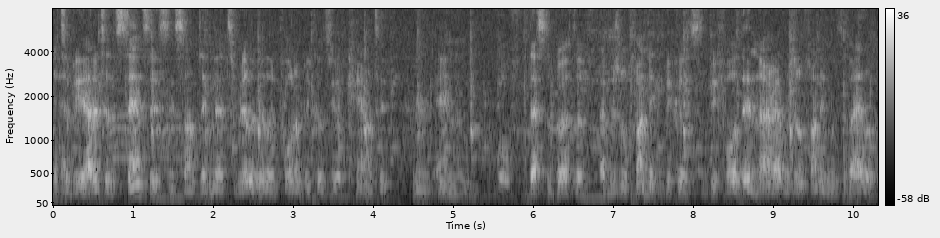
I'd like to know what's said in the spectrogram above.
Yeah. To be added to the census is something that's really, really important because you're counted. Mm. And, well, that's the birth of Aboriginal funding because before then, no Aboriginal funding was available.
